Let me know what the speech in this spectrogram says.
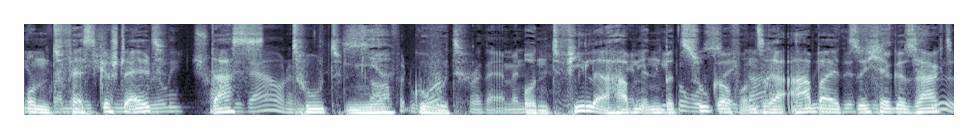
und festgestellt, das tut mir gut. Und viele haben in Bezug auf unsere Arbeit sicher gesagt,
